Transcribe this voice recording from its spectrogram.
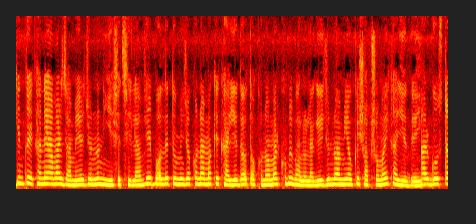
কিন্তু এখানে আমার জামাইয়ের জন্য নিয়ে এসেছিলাম। যে বলে তুমি যখন আমাকে খাইয়ে দাও তখন আমার খুবই ভালো লাগে। এই জন্য আমি ওকে সবসময় খাইয়ে দেই। আর গোসটা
